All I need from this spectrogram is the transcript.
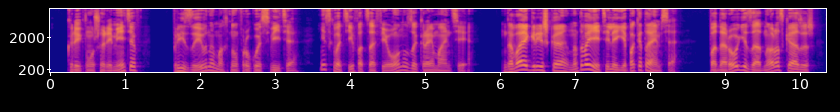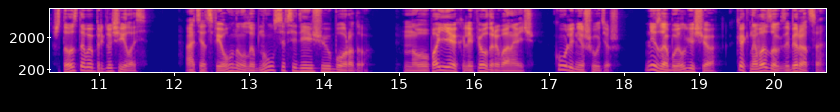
— крикнул Шереметьев, призывно махнув рукой Свите и схватив отца Фиону за край мантии. «Давай, Гришка, на твоей телеге покатаемся. По дороге заодно расскажешь, что с тобой приключилось». Отец Фиона улыбнулся в сидеющую бороду. «Ну, поехали, Федор Иванович. Кули не шутишь. Не забыл еще, как на вазок забираться».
